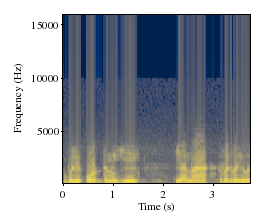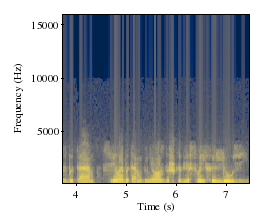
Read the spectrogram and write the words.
были отданы ей, и она водворилась бы там, свела бы там гнездышко для своих иллюзий,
